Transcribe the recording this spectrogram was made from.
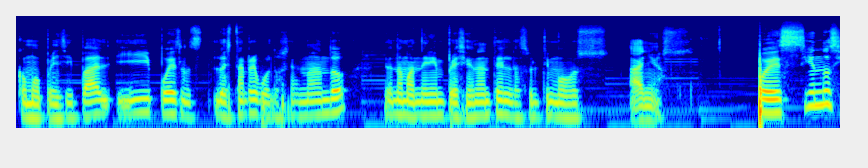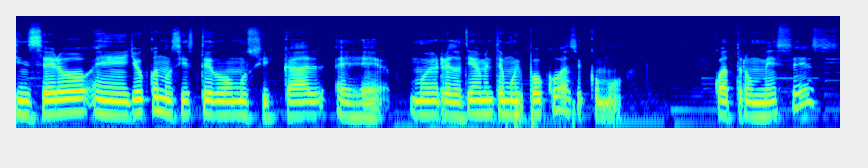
como principal y pues lo están revolucionando de una manera impresionante en los últimos años. Pues siendo sincero, eh, yo conocí este dúo musical eh, muy relativamente muy poco, hace como cuatro meses,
